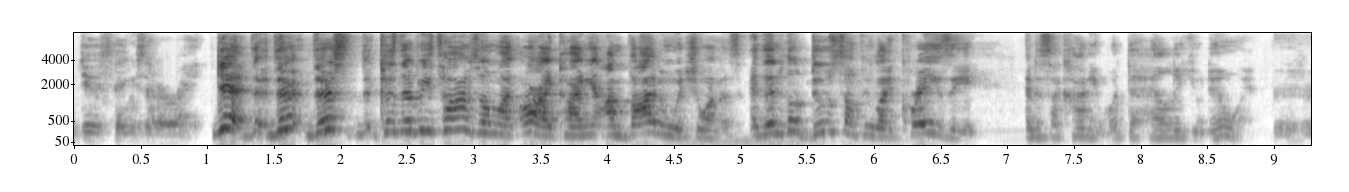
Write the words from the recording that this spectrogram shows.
do things that are right. Yeah, there, there there's because there'll be times when I'm like, all right, Kanye, I'm vibing with you on this, and then he'll do something like crazy, and it's like, Kanye, what the hell are you doing? hmm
